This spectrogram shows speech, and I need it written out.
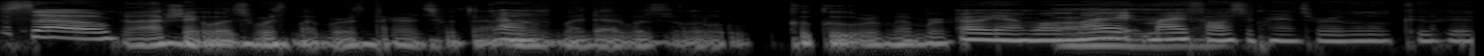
so no, actually, it was with my birth parents. With that Oh. one, my dad was a little cuckoo. Remember? oh yeah, well Ah, my yeah, my yeah. foster parents were a little cuckoo.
